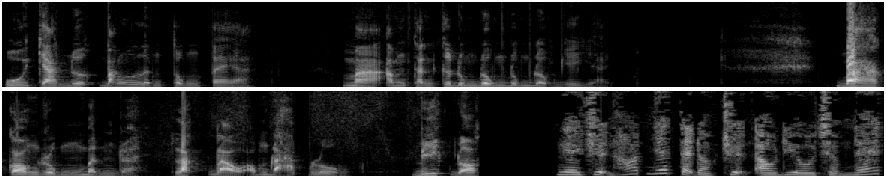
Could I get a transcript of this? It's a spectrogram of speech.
Ui cha nước bắn lên tung té, mà âm thanh cứ đùng đùng đùng đùng như vậy. Ba con rùng mình rồi, lắc đầu ông đạp luôn. Biết đó Nghe chuyện hot nhất tại đọc truyện audio.net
